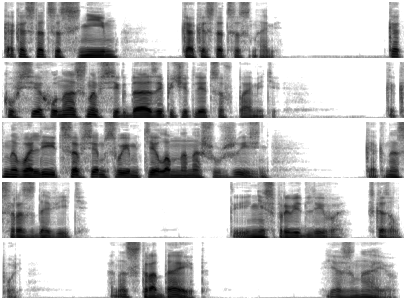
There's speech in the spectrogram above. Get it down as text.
как остаться с ним, как остаться с нами как у всех у нас навсегда запечатлеться в памяти, как навалиться всем своим телом на нашу жизнь, как нас раздавить. «Ты несправедлива», — сказал Поль. «Она страдает». «Я знаю»,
